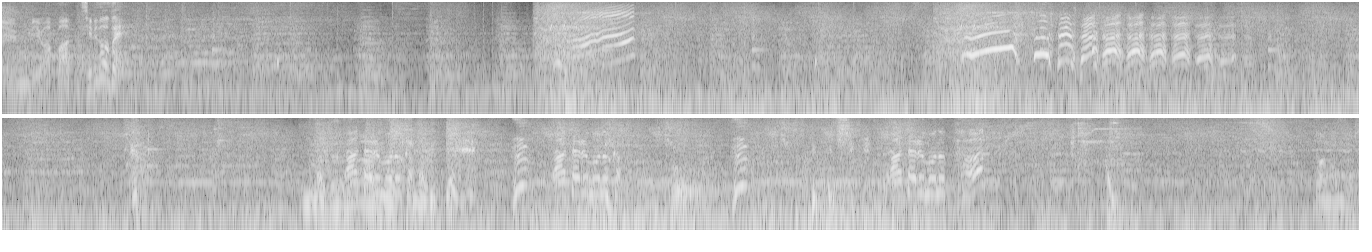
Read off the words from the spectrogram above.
準備はバッチリだぜ当なたるものか当たるものか当たるものはっ頼んだ気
